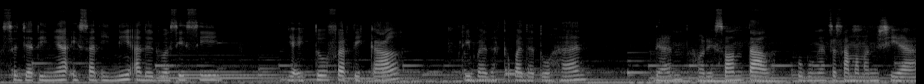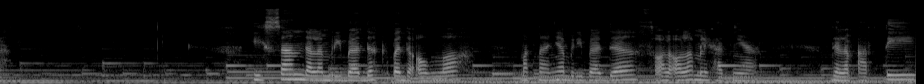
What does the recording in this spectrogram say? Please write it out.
sejatinya ihsan ini ada dua sisi, yaitu vertikal, beribadah kepada Tuhan, dan horizontal, hubungan sesama manusia. Ihsan dalam beribadah kepada Allah maknanya beribadah seolah-olah melihatnya, dalam arti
